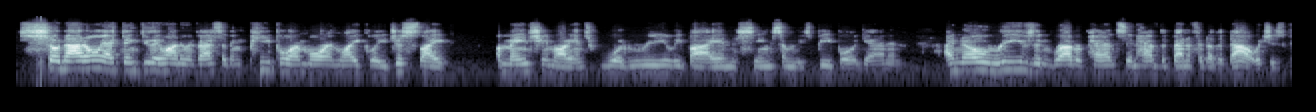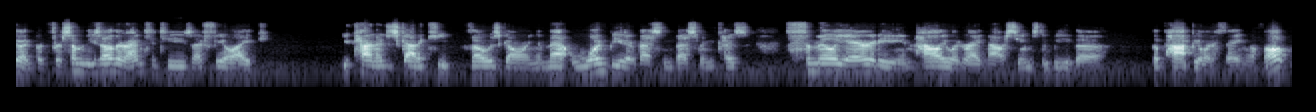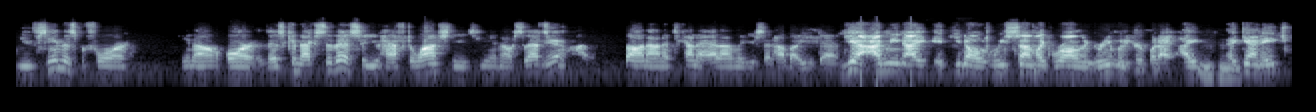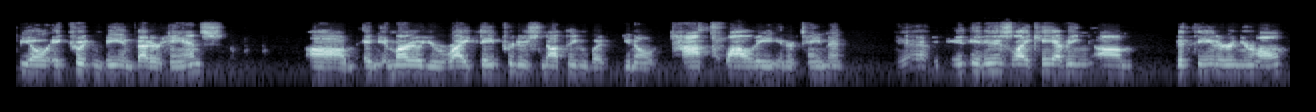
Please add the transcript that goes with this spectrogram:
so not only I think do they want to invest, I think people are more than likely just like a mainstream audience would really buy into seeing some of these people again. And I know Reeves and Robert Pattinson have the benefit of the doubt, which is good. But for some of these other entities, I feel like you kind of just got to keep those going, and that would be their best investment because familiarity in Hollywood right now seems to be the the popular thing of oh you've seen this before you know or this connects to this so you have to watch these you know so that's Yeah. My thought on it to kind of add on what you said how about you Dan Yeah, I mean, I it, you know we sound like we're all in agreement here, but I, I Mhm. again HBO it couldn't be in better hands. Um, and, and Mario, you're right. They produce nothing but you know top quality entertainment. Yeah. It, it is like having um, the theater in your home.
